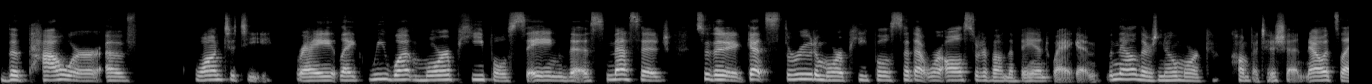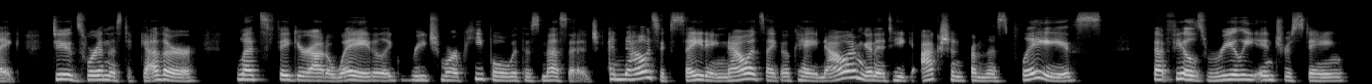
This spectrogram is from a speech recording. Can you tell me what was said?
the power of quantity, right? Like we want more people saying this message so that it gets through to more people so that we're all sort of on the bandwagon. Now there's no more competition. Now it's like, dudes, we're in this together let's figure out a way to like reach more people with this message. And now it's exciting. Now it's like, okay, now I'm going to take action from this place that feels really interesting.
